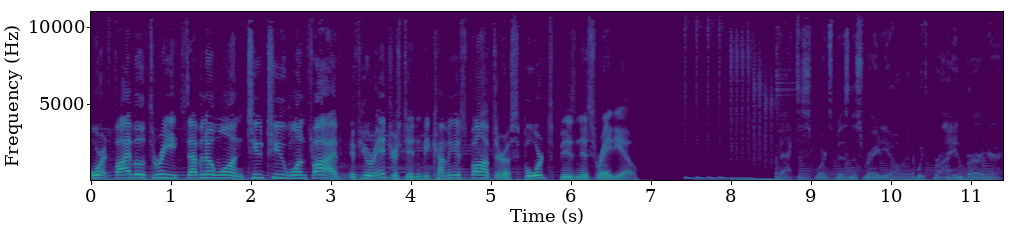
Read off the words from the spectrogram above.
or at 503 701 2215 if you're interested in becoming a sponsor of Sports Business Radio. Back to Sports Business Radio with Brian Berger.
